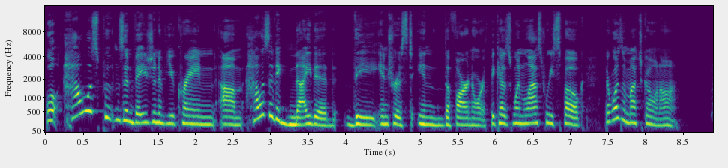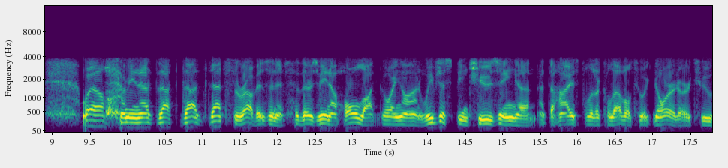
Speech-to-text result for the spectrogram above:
Well, how was Putin's invasion of Ukraine? Um, how has it ignited the interest in the far north? Because when last we spoke, there wasn't much going on. Well, I mean that that that that's the rub, isn't it? There's been a whole lot going on. We've just been choosing uh, at the highest political level to ignore it or to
